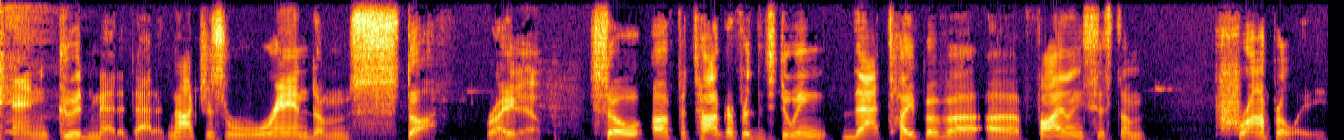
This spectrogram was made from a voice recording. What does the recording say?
and good metadata, not just random stuff, right? Yep. So a photographer that's doing that type of a, a filing system properly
